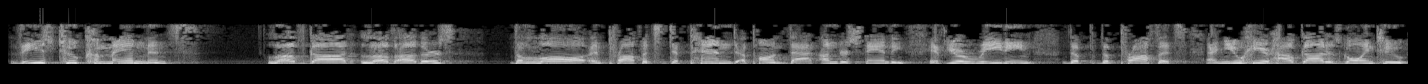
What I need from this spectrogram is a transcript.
these two commandments, love God, love others, the law and prophets depend upon that understanding. If you're reading the, the prophets and you hear how God is going to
